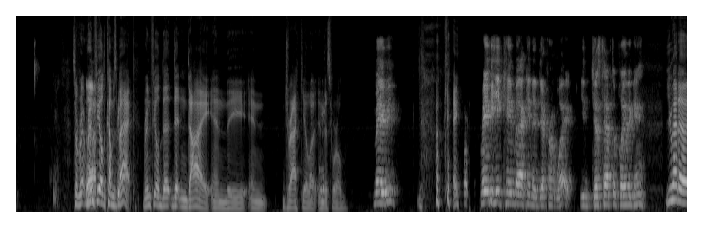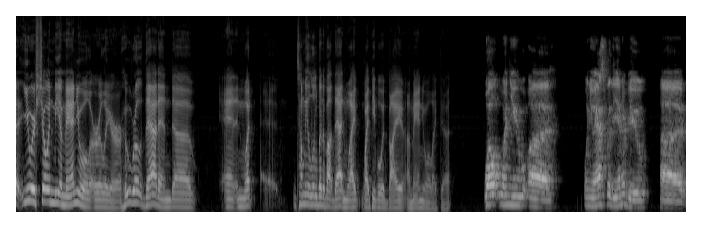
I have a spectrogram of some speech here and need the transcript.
So Ren- Renfield comes back. Renfield d- didn't die in the in Dracula in this world. Maybe. okay. Or maybe he came back in a different way. You just have to play the game. You had a you were showing me a manual earlier. Who wrote that and uh, and, and what tell me a little bit about that and why why people would buy a manual like that. Well, when you uh, when you asked for the interview, uh,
